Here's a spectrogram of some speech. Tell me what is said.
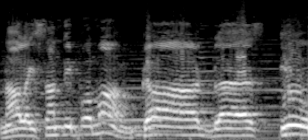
நாளை சந்திப்போமா? காட் பிளஸ் யூ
